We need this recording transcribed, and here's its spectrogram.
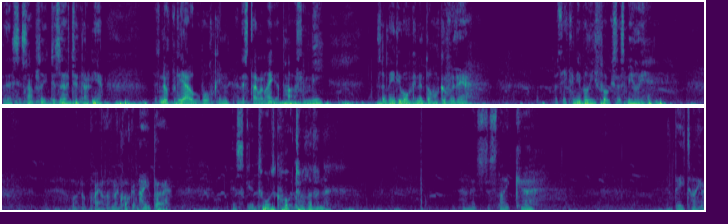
at this, it's absolutely deserted down here. There's nobody out walking at this time of night apart from me. There's a lady walking a dog over there. But say, can you believe folks, it's nearly, well not quite 11 o'clock at night, but it's getting towards quarter to 11. And it's just like uh, daytime.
